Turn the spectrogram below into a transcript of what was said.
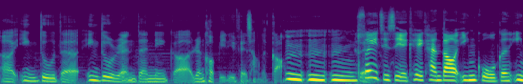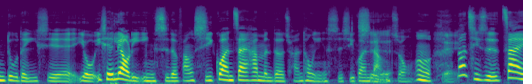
呃，印度的印度人的那个人口比例非常的高。嗯嗯嗯，所以其实也可以看到英国跟印度的一些有一些料理饮食的方习惯在他们的传统饮食习惯当中。嗯，那其实，在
